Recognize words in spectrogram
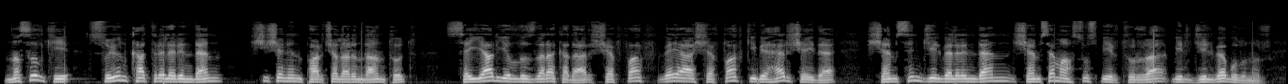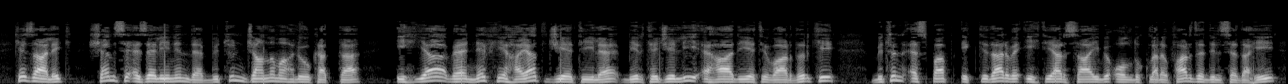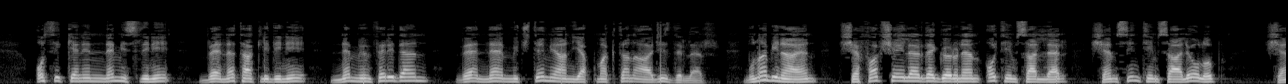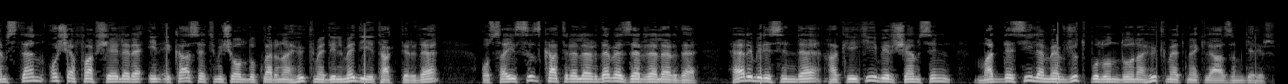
nasıl ki suyun katrelerinden, şişenin parçalarından tut, seyyar yıldızlara kadar şeffaf veya şeffaf gibi her şeyde şemsin cilvelerinden şemse mahsus bir turra, bir cilve bulunur. Kezalik şems-i ezeliğinin de bütün canlı mahlukatta ihya ve nefhi hayat cihetiyle bir tecelli ehadiyeti vardır ki bütün esbab iktidar ve ihtiyar sahibi oldukları farz edilse dahi o sikkenin ne mislini ve ne taklidini ne münferiden ve ne müçtemiyan yapmaktan acizdirler. Buna binaen şeffaf şeylerde görünen o timsaller şemsin timsali olup şemsten o şeffaf şeylere inikas etmiş olduklarına hükmedilmediği takdirde o sayısız katrelerde ve zerrelerde her birisinde hakiki bir şemsin maddesiyle mevcut bulunduğuna hükmetmek lazım gelir.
